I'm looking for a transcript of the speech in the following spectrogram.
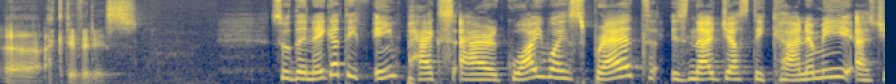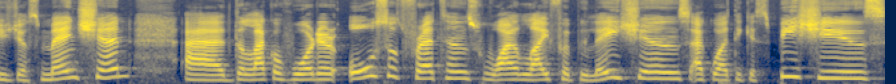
uh, activities. So the negative impacts are quite widespread. It's not just the economy, as you just mentioned. Uh, the lack of water also threatens wildlife populations, aquatic species.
